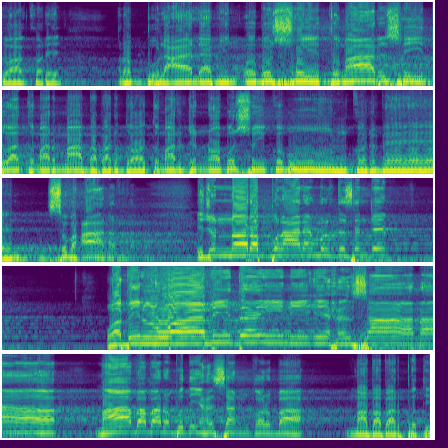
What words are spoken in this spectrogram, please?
দোয়া করে, রব্বুল আলামিন অবশ্যই তোমার সেই দোয়া, তোমার মা বাবার দোয়া তোমার জন্য অবশ্যই কবুল করবেন। সুবহানাল্লাহ। এজন্য রব্বুল আলামিন বলতেছেন যে ওয়াবিল ওয়ালিদাইনি ইহসানা। মা বাবার প্রতি হাসান করবা, মা বাবার প্রতি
